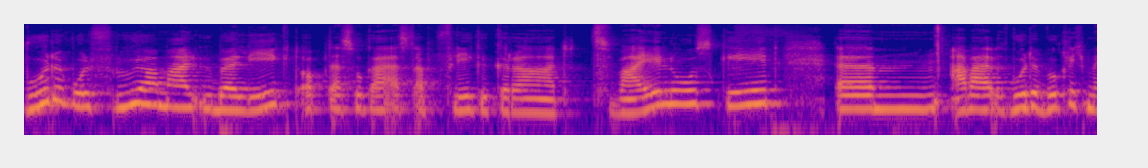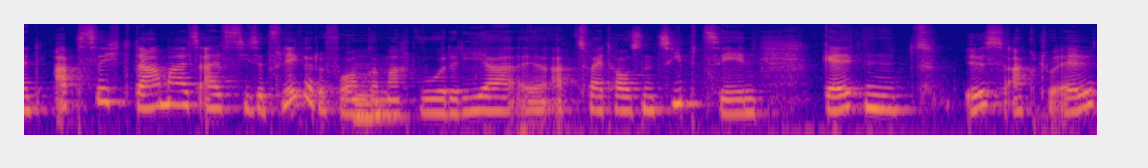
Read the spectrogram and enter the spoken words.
wurde wohl früher mal überlegt, ob das sogar erst ab Pflegegrad 2 losgeht. Ähm, aber es wurde wirklich mit Absicht damals, als diese Pflegereform mhm. gemacht wurde, die ja äh, ab 2017 geltend ist aktuell,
